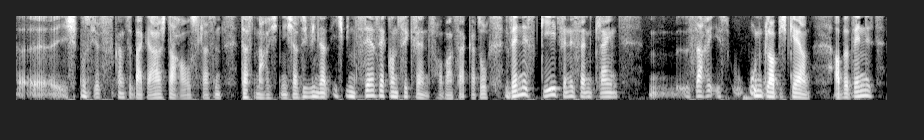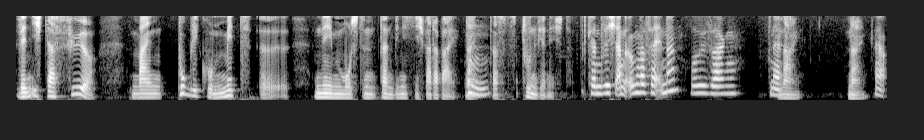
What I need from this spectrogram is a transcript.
äh, ich muss jetzt das ganze Bagage da rauslassen. Das mache ich nicht. Also ich bin, ich bin sehr, sehr konsequent, Frau Brasak. Also wenn es geht, wenn es eine kleine Sache ist, unglaublich gern. Aber wenn, wenn ich dafür mein Publikum mitnehmen äh, nehmen muss, dann, bin ich nicht mehr dabei. Nein, das tun wir nicht. Können Sie sich an irgendwas erinnern, wo Sie sagen, ne? Nein, nein. Ja.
